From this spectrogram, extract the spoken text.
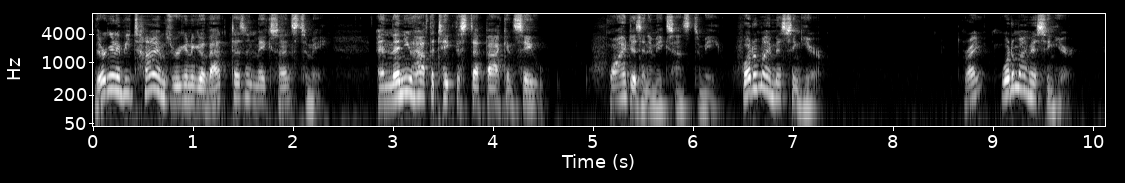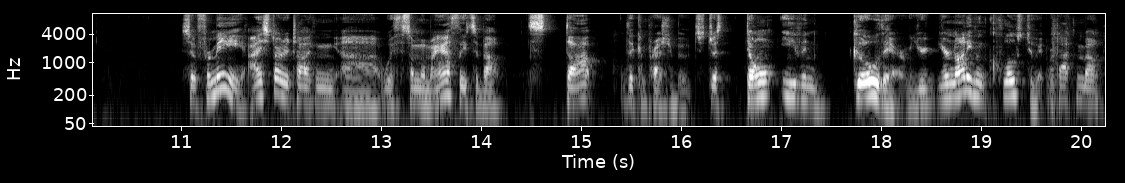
there are going to be times where you're going to go, that doesn't make sense to me. And then you have to take the step back and say, why doesn't it make sense to me? What am I missing here? Right? What am I missing here? So for me, I started talking uh, with some of my athletes about stop the compression boots. Just don't even go there. You're, you're not even close to it. We're talking about,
